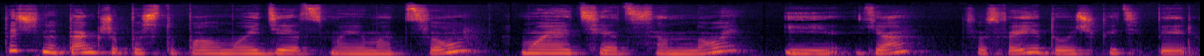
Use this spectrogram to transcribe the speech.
Точно так же поступал мой дед с моим отцом, мой отец со мной и я со своей дочкой теперь.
